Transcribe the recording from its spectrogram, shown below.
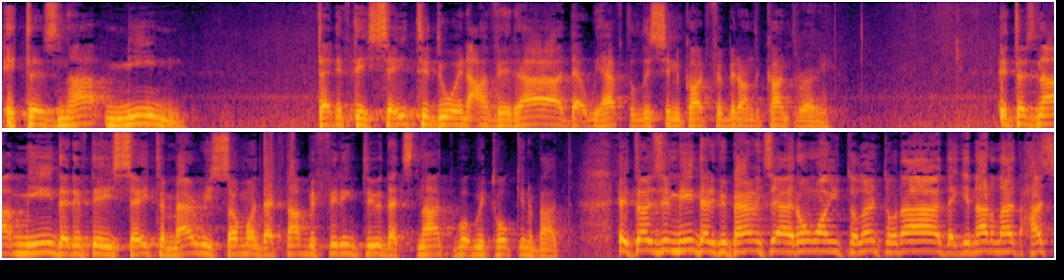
It does not mean that if they say to do an avirah that we have to listen, God forbid, on the contrary. It does not mean that if they say to marry someone that's not befitting to you, that's not what we're talking about. It doesn't mean that if your parents say, I don't want you to learn Torah, that you're not allowed has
